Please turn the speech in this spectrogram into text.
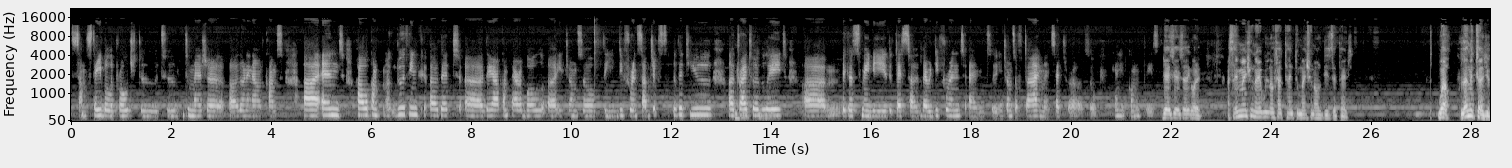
some stable approach to to to measure uh, learning outcomes? Uh, and how do you think uh, that uh, they are comparable uh, in terms of the different subjects that you uh, try mm-hmm. to evaluate? Um, because maybe the tests are very different and in terms of time etc so can you comment please? Yes yes i got it. As i mentioned i will not have time to mention all these details. Well, let me tell you,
